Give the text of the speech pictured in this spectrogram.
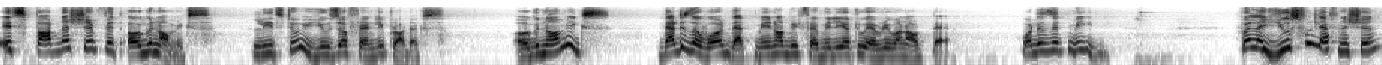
Its partnership with ergonomics leads to user-friendly products. Ergonomics, that is a word that may not be familiar to everyone out there. What does it mean? Well, a useful definition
